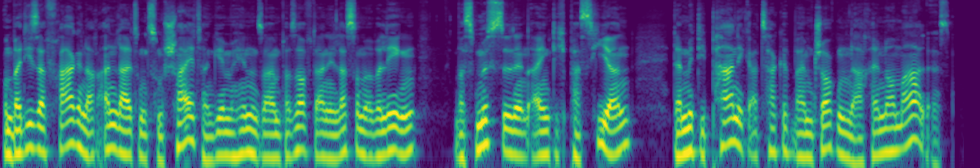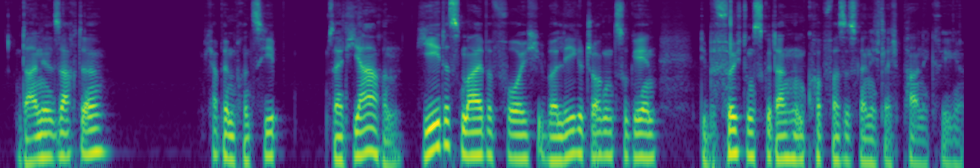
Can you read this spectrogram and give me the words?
Und bei dieser Frage nach Anleitung zum Scheitern gehen wir hin und sagen, pass auf, Daniel, lass doch mal überlegen, was müsste denn eigentlich passieren, damit die Panikattacke beim Joggen nachher normal ist. Und Daniel sagte, ich habe im Prinzip seit Jahren, jedes Mal, bevor ich überlege, joggen zu gehen, die Befürchtungsgedanken im Kopf, was ist, wenn ich gleich Panik kriege.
